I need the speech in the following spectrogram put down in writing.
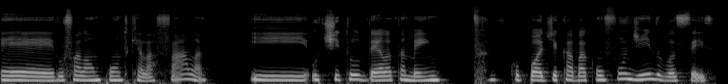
É, vou falar um ponto que ela fala, e o título dela também pode acabar confundindo vocês,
